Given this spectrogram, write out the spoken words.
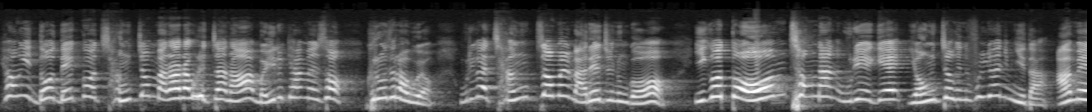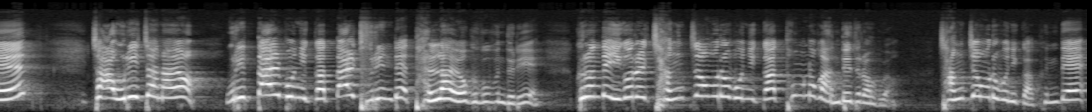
형이 너 내 거 장점 말하라고 그랬잖아. 뭐 이렇게 하면서 그러더라고요. 우리가 장점을 말해주는 거 이것도 엄청난 우리에게 영적인 훈련입니다. 아멘. 자, 우리 있잖아요. 우리 딸 보니까 딸 둘인데 달라요. 그 부분들이. 그런데 이거를 장점으로 보니까 통로가 안 되더라고요. 장점으로 보니까. 근데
